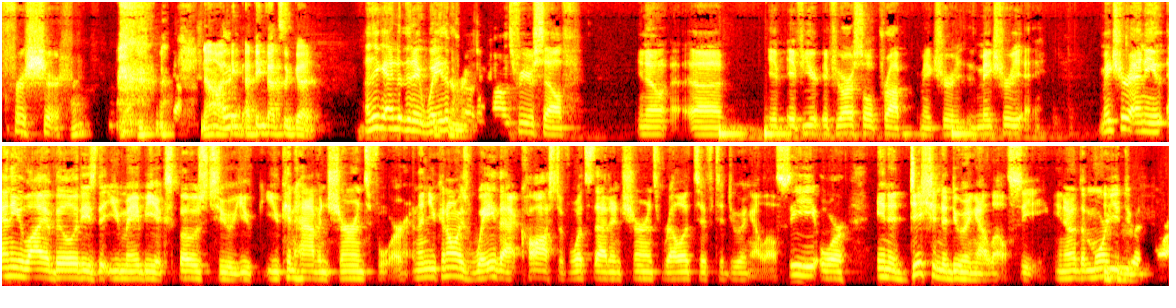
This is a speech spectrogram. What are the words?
For sure. no, I, I think mean, I think that's a good. I think end of the day, weigh the pros and cons for yourself. You know, uh, if, if you if you are a sole prop, make sure make sure make sure any any liabilities that you may be exposed to you you can have insurance for. And then you can always weigh that cost of what's that insurance relative to doing llc or in addition to doing llc you know the more you mm-hmm. do it the more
